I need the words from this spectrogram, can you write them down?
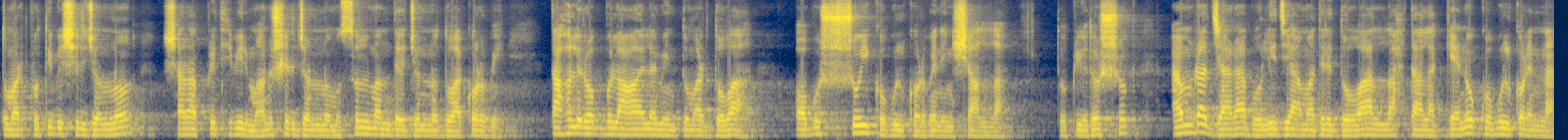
তোমার প্রতিবেশীর জন্য, সারা পৃথিবীর মানুষের জন্য, মুসলমানদের জন্য দোয়া করবে। তাহলে রব্বুল আলমিন তোমার দোয়া অবশ্যই কবুল করবেন ইনশাআল্লাহ। তো প্রিয় দর্শক, আমরা যারা বলি যে আমাদের দোয়া আল্লাহ তালা কেন কবুল করেন না,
